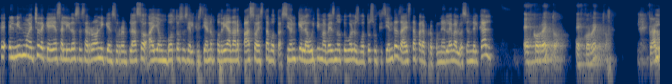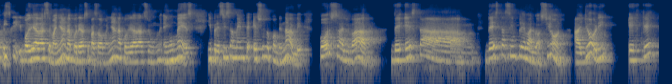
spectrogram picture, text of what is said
E, el mismo hecho de que haya salido César Ron y que en su reemplazo haya un voto social cristiano podría dar paso a esta votación que la última vez no tuvo los votos suficientes a esta para proponer la evaluación del CAL. Es correcto, es correcto. Claro que sí, y podría darse mañana, podría darse pasado mañana, podría darse en un mes, y precisamente eso es lo condenable, por salvar de esta, de esta simple evaluación a Yori, es que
